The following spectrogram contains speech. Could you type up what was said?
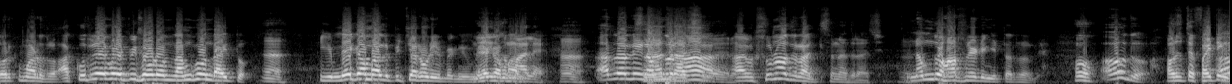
ವರ್ಕ್ ಮಾಡಿದ್ರು. ಆ ಕುದುರೆಗಳ ಎಪಿಸೋಡ್ ಒಂದು ನಮಗೂ ಒಂದು ಆಯ್ತು. ಈ ಮೇಘಮಾಲೆ ಪಿಕ್ಚರ್ ನೋಡಿರ್ಬೇಕು ನೀವು ಮೇಘಮಾಲೆ. ಅದರಲ್ಲಿ ನಮ್ದು ಸುನೋದ್ ರಾಜ್. ಸುನೋದ್ ರಾಜ್ ನಮ್ದು ಹಾರ್ಸ್ ರೈಡಿಂಗ್ ಇತ್ತು ಅದರಲ್ಲಿ. ಹೌದು. ಅವ್ರ ಜೊತೆ ಫೈಟಿಂಗ್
